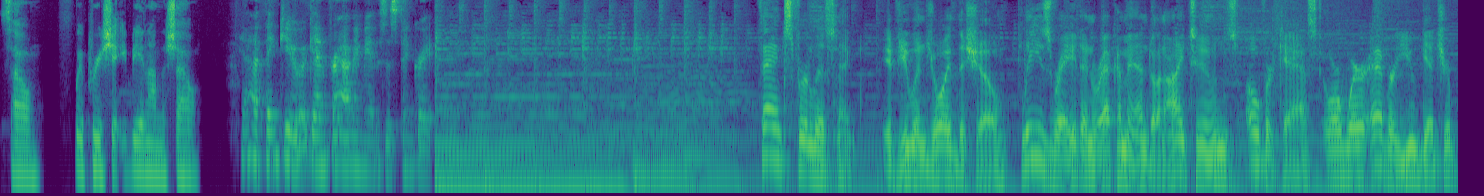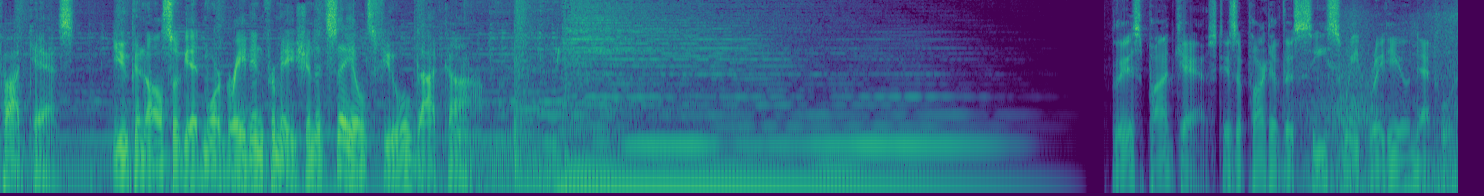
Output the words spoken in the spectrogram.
So we appreciate you being on the show. Yeah, thank you again for having me. This has been great. Thanks for listening. If you enjoyed the show, please rate and recommend on iTunes, Overcast, or wherever you get your podcasts. You can also get more great information at salesfuel.com. This podcast is a part of the C Suite Radio Network.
